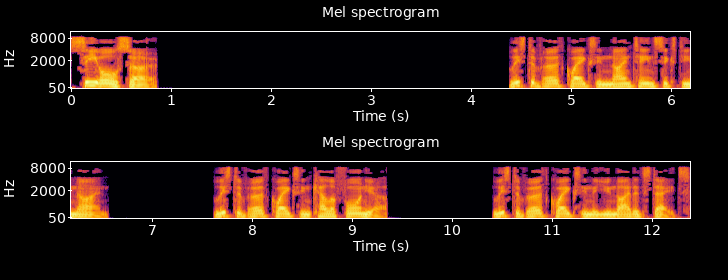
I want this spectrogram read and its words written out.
See also List of earthquakes in 1969 List of earthquakes in California. List of earthquakes in the United States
